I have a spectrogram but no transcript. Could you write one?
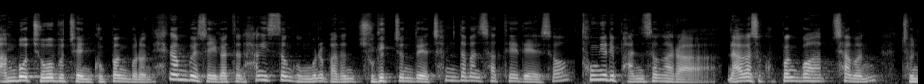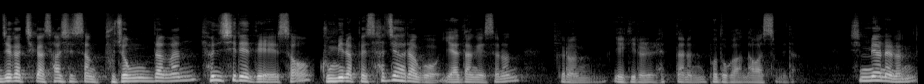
안보 주무부처인 국방부는 행안부에서 이 같은 항의성 공문을 받은 주객전도의 참담한 사태에 대해서 통렬히 반성하라. 나아가서 국방부 합참은 존재 가치가 사실상 부정당한 현실에 대해서 국민 앞에 사죄하라고 야당에서는 그런 얘기를 했다는 보도가 나왔습니다. 신면에는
